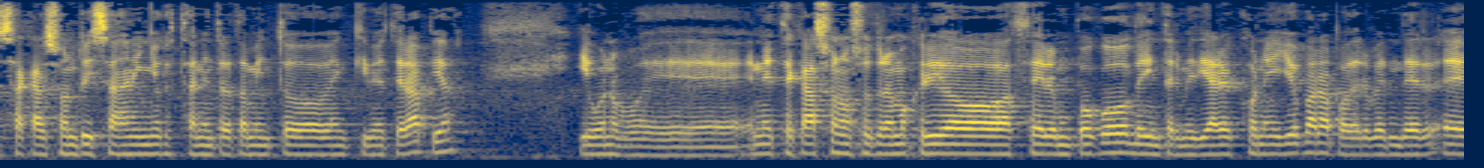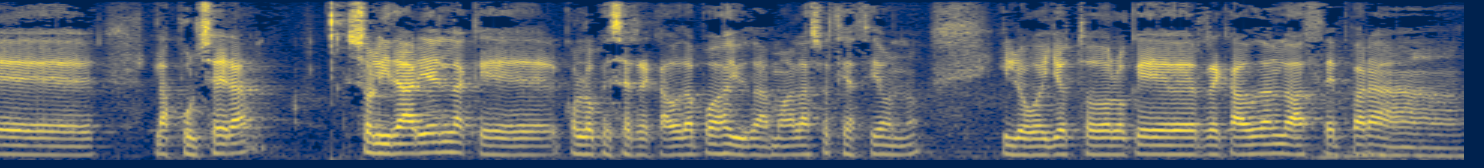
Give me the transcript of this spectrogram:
sacar sonrisas a niños que están en tratamiento en quimioterapia. Y bueno, pues en este caso nosotros hemos querido hacer un poco de intermediarios con ellos para poder vender eh, las pulseras solidarias en las que con lo que se recauda pues ayudamos a la asociación, ¿no? Y luego ellos todo lo que recaudan lo hacen para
